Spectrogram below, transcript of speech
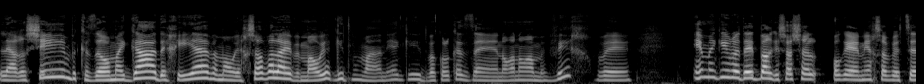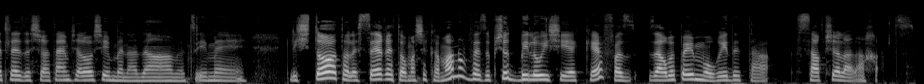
להרשים, וכזה, oh my god, איך יהיה, ומה הוא יחשוב עליי, ומה הוא יגיד ומה אני אגיד, והכל כזה נורא נורא מביך. ואם מגיעים לדייט בהרגשה של, אוקיי, אני עכשיו יוצאת לאיזה שעתיים שלוש עם בן אדם, יוצאים אה, לשתות או לסרט או מה שקבענו, וזה פשוט בילוי שיהיה כיף, אז זה הרבה פעמים מוריד את הסף של הלחץ.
